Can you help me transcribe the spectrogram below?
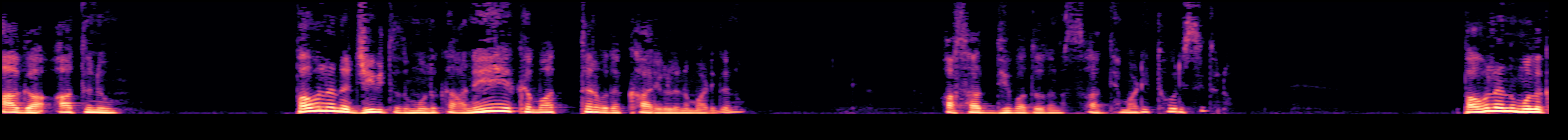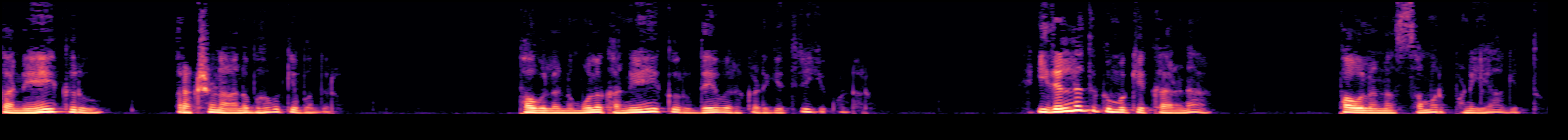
ಆಗ ಆತನು ಪೌಲನ ಜೀವಿತದ ಮೂಲಕ ಅನೇಕ ಮಹತ್ತರವಾದ ಕಾರ್ಯಗಳನ್ನು ಮಾಡಿದನು. ಅಸಾಧ್ಯವಾದದನ್ನು ಸಾಧ್ಯ ಮಾಡಿ ತೋರಿಸಿದನು. ಪೌಲನ ಮೂಲಕ ಅನೇಕರು ರಕ್ಷಣಾ ಅನುಭವಕ್ಕೆ ಬಂದರು. ಪೌಲನ ಮೂಲಕ ಅನೇಕರು ದೇವರ ಕಡೆಗೆ ತಿರುಗಿಕೊಂಡರು. ಇದೆಲ್ಲದಕ್ಕೂ ಮುಖ್ಯ ಕಾರಣ ಪೌಲನ ಸಮರ್ಪಣೆಯಾಗಿತ್ತು.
